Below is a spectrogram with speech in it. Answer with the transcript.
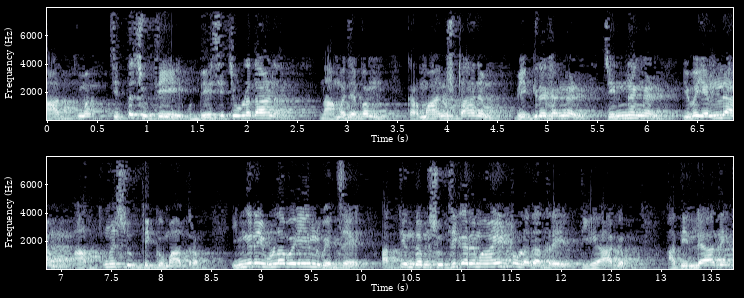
ആത്മ ചിത്തശുദ്ധിയെ ഉദ്ദേശിച്ചുള്ളതാണ്. നാമജപം കർമാനുഷ്ഠാനം വിഗ്രഹങ്ങൾ ചിഹ്നങ്ങൾ ഇവയെല്ലാം ആത്മശുദ്ധിക്കു മാത്രം. ഇങ്ങനെയുള്ളവയിൽ വെച്ച് അത്യന്തം ശുദ്ധികരമായിട്ടുള്ളതത്രേ ത്യാഗം. അതില്ലാതെ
